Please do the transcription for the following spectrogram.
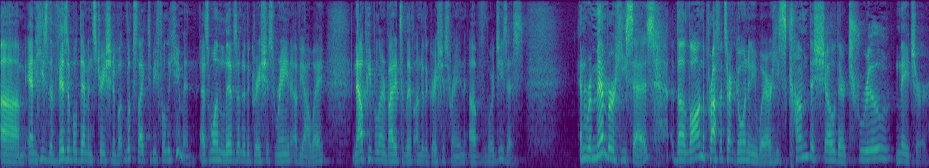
Um, and he's the visible demonstration of what looks like to be fully human. As one lives under the gracious reign of Yahweh, now people are invited to live under the gracious reign of the Lord Jesus. And remember, he says, the law and the prophets aren't going anywhere. He's come to show their true nature.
